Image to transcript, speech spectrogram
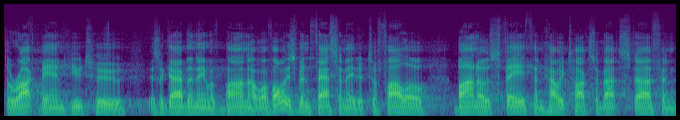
the rock band U2 is a guy by the name of Bono. I've always been fascinated to follow Bono's faith and how he talks about stuff. And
